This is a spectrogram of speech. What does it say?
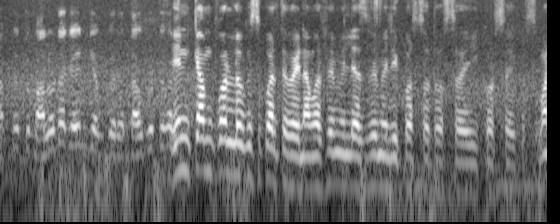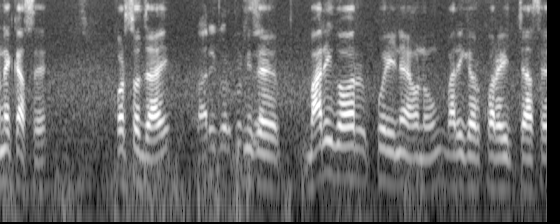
আপনি তো ভালো টাকা ইনকাম করেন তাও করতে পারেন? ইনকাম করলেও কিছু করতে পারি না। আমার ফ্যামিলি আছে ফ্যামিলি করছ টরছো এই করছ এই করছ অনেক আছে। করছ যায়। বাড়ি ঘর নিজে করছেন করি না এখনও। বাড়ি ঘর করার ইচ্ছা আছে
